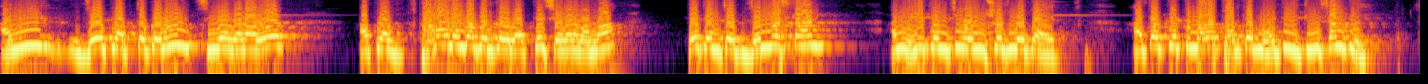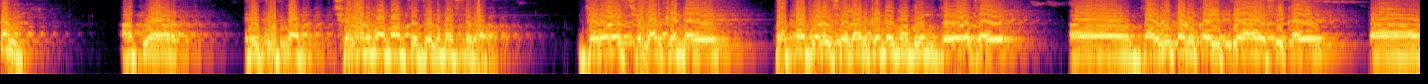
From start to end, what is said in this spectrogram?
आणि जे प्राप्त करून सिंहगडावर आपला भगवंता पडकवला ते शेवाळ मामा हे त्यांचं जन्मस्थान आणि ही त्यांची वंशज लोक आहेत. आता ते तुम्हाला थोडक्यात माहिती इथली सांगतील. सांगा. आपलं हे कुटपान शेलार मामांचं जन्मस्थ गाव जवळच शेलारखेंड आहे. प्रतापगड शेलारखेंड मधून जवळच आहे. अं, तालुका ऐतिहासिक आहे. अं,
